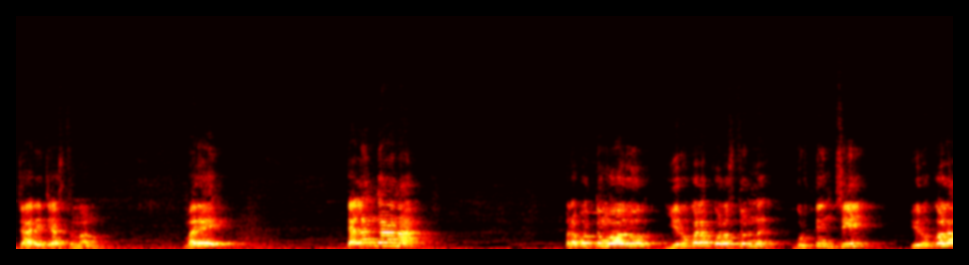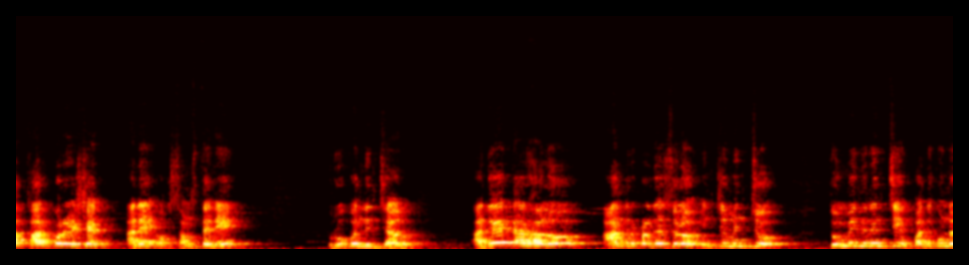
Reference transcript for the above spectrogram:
జారీ చేస్తున్నాను. మరి తెలంగాణ ప్రభుత్వం వారు ఇరుకుల కొలుస్తున్న గుర్తించి ఇరుకుల కార్పొరేషన్ అనే ఒక సంస్థని రూపొందించారు. అదే తరహాలో ఆంధ్రప్రదేశ్లో ఇంచుమించు తొమ్మిది నుంచి పదకొండు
